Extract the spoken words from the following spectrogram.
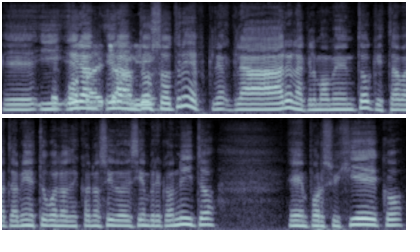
eh, y eran, eran dos o tres, claro, en aquel momento, que estaba también estuvo en Los Desconocidos de Siempre con Nito, en Por su Hijieco,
